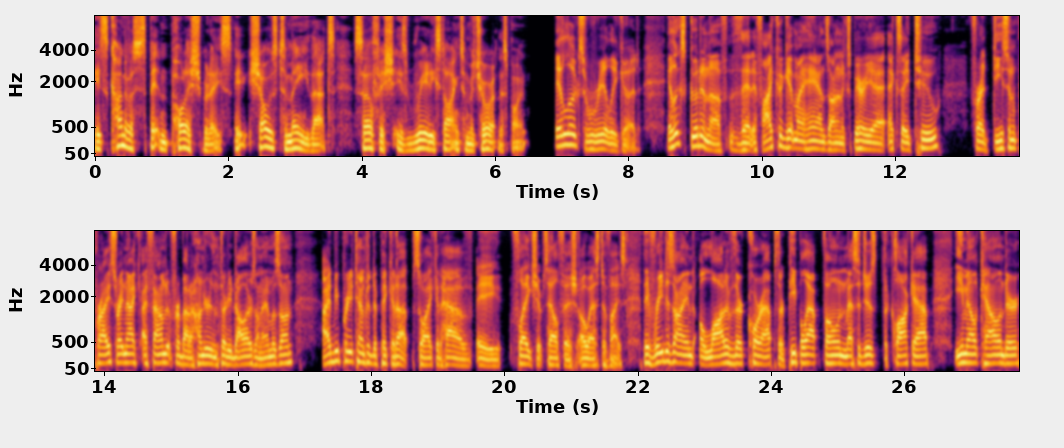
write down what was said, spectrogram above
it's kind of a spit and polish release. It shows to me that Sailfish is really starting to mature at this point. It looks really good. It looks good enough that if I could get my hands on an Xperia XA2 for a decent price, right now I found it for about $130 on Amazon. I'd be pretty tempted to pick it up so I could have a flagship Sailfish OS device. They've redesigned a lot of their core apps, their people app, phone, messages, the clock app, email, calendar.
